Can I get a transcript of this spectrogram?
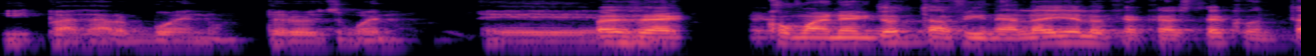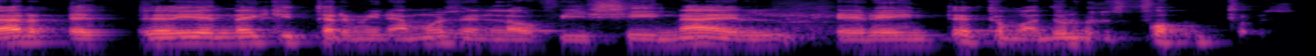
y, pasar bueno, pero es bueno. Eh, pues, eh, como anécdota final ahí de lo que acabaste de contar, ese día en Nike terminamos en la oficina del gerente tomando unas fotos.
